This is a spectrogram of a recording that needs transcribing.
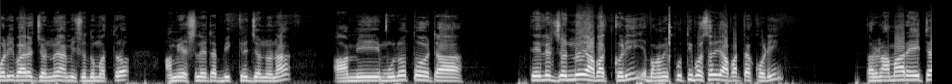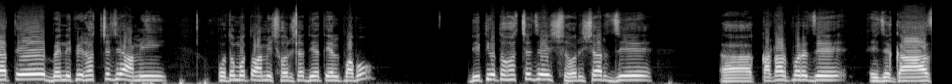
পরিবারের জন্য আমি শুধুমাত্র, আমি আসলে এটা বিক্রির জন্য না, আমি মূলত এটা তেলের জন্যই আবাদ করি এবং আমি প্রতি বছরই আবাদটা করি। কারণ আমার এইটাতে বেনিফিট হচ্ছে যে আমি প্রথমত আমি সরিষা দিয়ে তেল পাবো। দ্বিতীয়ত হচ্ছে যে সরিষার যে কাটার পরে যে, এই যে গাছ,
